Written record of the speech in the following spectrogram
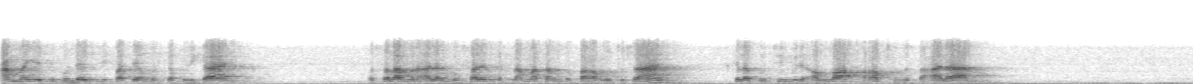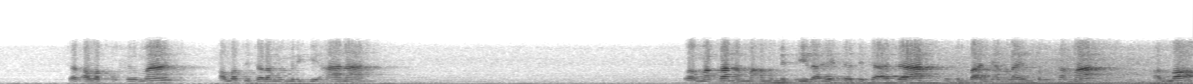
amma yasifun dari sifat yang mereka berikan. Wassalamun ala mursalin keselamatan untuk para utusan. Segala puji milik Allah Rabb semesta alam. Dan Allah berfirman Allah tidaklah memiliki anak. Wa maka nama min ilahin dan tidak ada sesembahan yang lain bersama Allah.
